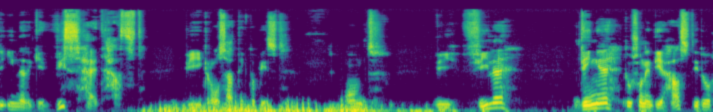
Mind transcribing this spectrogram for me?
die innere Gewissheit hast, wie großartig du bist und wie viele Dinge du schon in dir hast, die du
